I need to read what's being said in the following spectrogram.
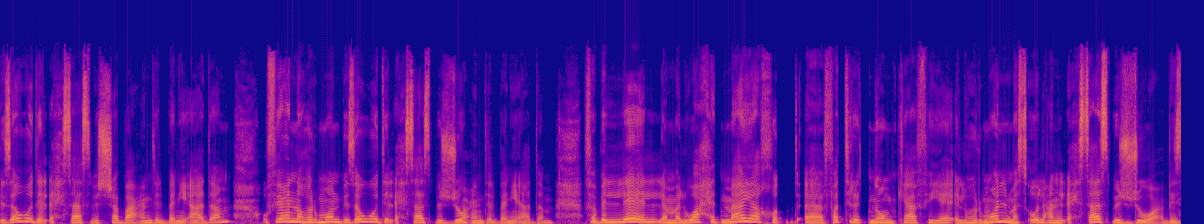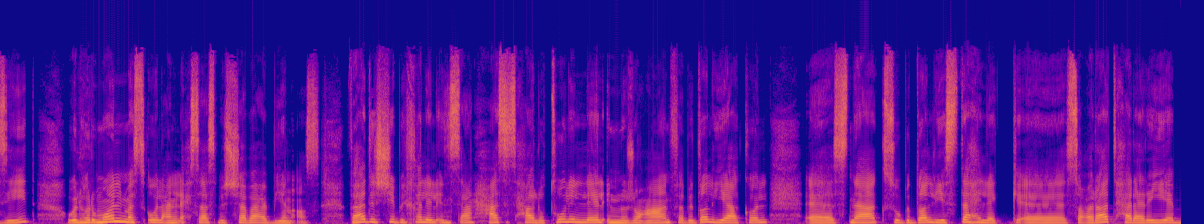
بزود الإحساس بالشبع عند البني آدم وفي عنا هرمون بزود الإحساس بالجوع عند البني آدم. فبالليل لما الواحد ما ياخذ آه، فترة نوم كافية الهرمون المسؤول عن الإحساس بالجوع بزيد والهرمون المسؤول عن الإحساس بالشبع بينقص. فهذا الشيء بيخلي الإنسان حاسس حاله طول الليل إنه جوعان فبضل ياكل سناكس آه، وبضل يستهلك آه، سعرات حرارية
